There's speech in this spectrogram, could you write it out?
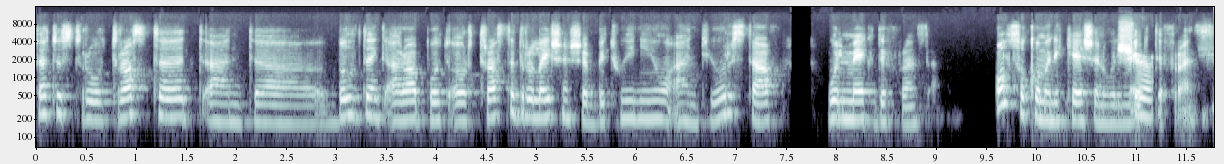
that is true. Trusted and uh, building a rapport or trusted relationship between you and your staff will make difference. Also, communication will sure. make difference.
